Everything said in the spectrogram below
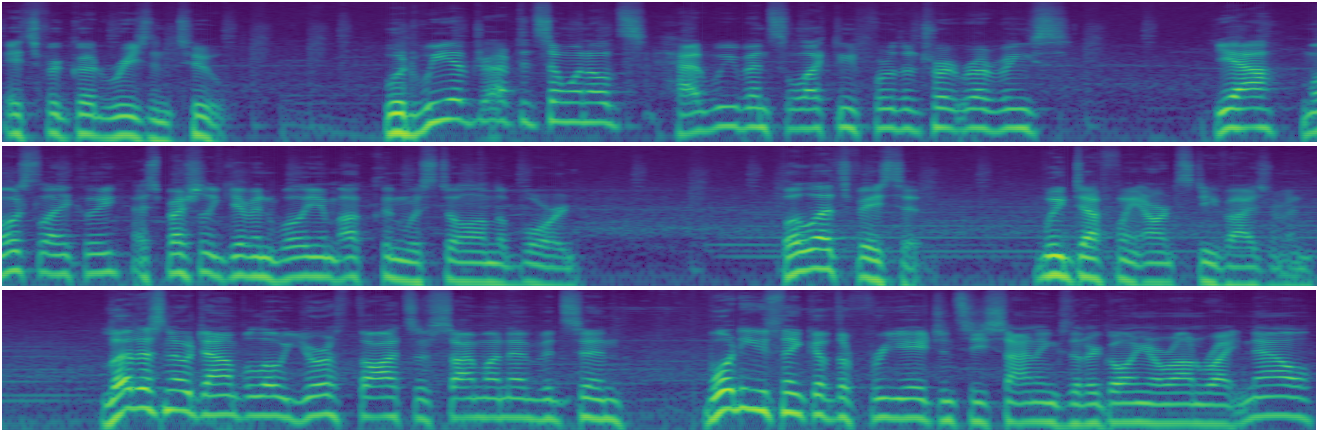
it's for good reason too. Would we have drafted someone else had we been selecting for the Detroit Red Wings? Yeah, most likely, especially given William Eklund was still on the board. But let's face it, we definitely aren't Steve Yzerman. Let us know down below your thoughts of Simon Edvinsson. What do you think of the free agency signings that are going around right now?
